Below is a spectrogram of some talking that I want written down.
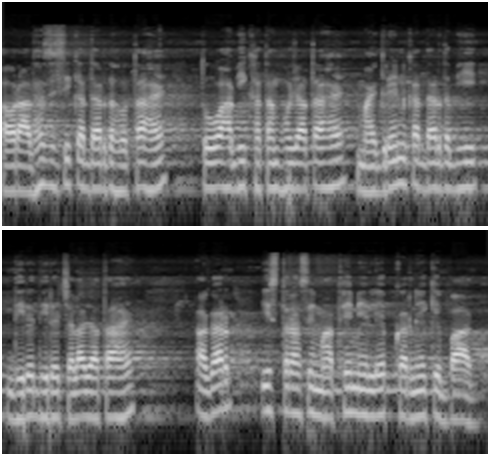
और आधा सीसी का दर्द होता है तो वह भी ख़त्म हो जाता है। माइग्रेन का दर्द भी धीरे धीरे चला जाता है। अगर इस तरह से माथे में लेप करने के बाद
